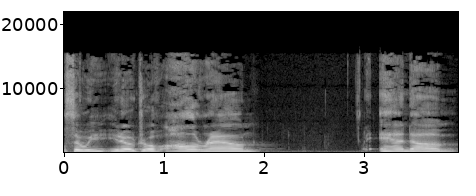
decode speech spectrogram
so we you know drove all around, and um,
